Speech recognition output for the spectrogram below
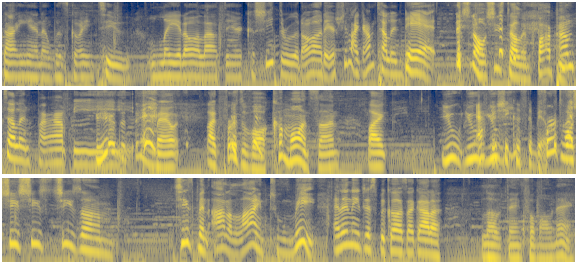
Diana was going to lay it all out there because she threw it all there. She like, I'm telling Dad. no, she's telling Poppy. I'm telling Poppy. Here's the thing, man. Like, first of all, come on, son. Like, you, you, After you. she cooked the bill. First of all, she's, she's, she's, um, she's been out of line to me, and it ain't just because I got a love thing for Monet.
